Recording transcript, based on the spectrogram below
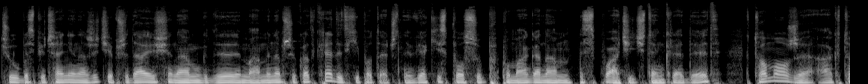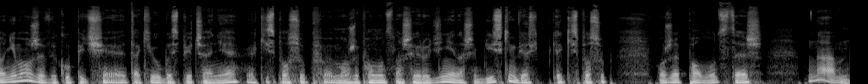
Czy ubezpieczenie na życie przydaje się nam, gdy mamy na przykład kredyt hipoteczny? W jaki sposób pomaga nam spłacić ten kredyt? Kto może, a kto nie może wykupić e, takie ubezpieczenie? W jaki sposób może pomóc naszej rodzinie, naszym bliskim? W jaki sposób może pomóc też nam?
